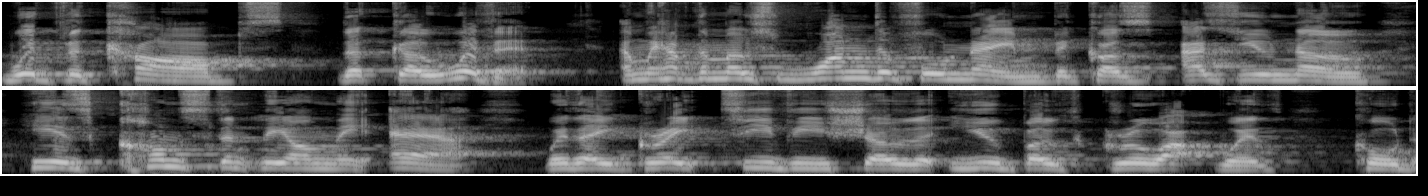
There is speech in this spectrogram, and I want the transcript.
with the carbs that go with it. And we have the most wonderful name because, as you know, he is constantly on the air with a great TV show that you both grew up with called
